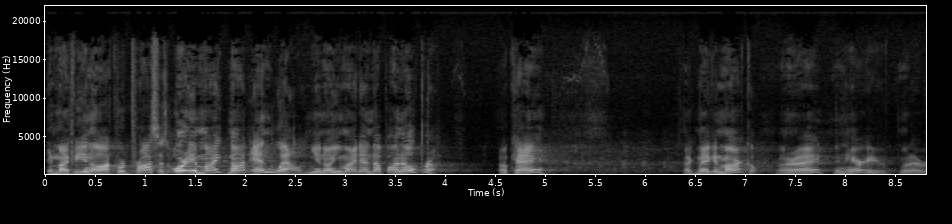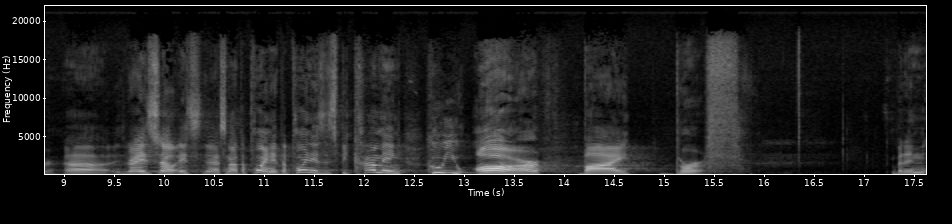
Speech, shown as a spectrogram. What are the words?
It might be an awkward process, or it might not end well. You know, you might end up on Oprah, okay? Like Meghan Markle, all right, and Harry or whatever. Uh, right? So it's that's not the point. The point is, it's becoming who you are by birth. But in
